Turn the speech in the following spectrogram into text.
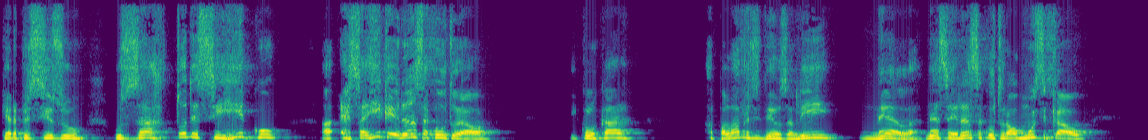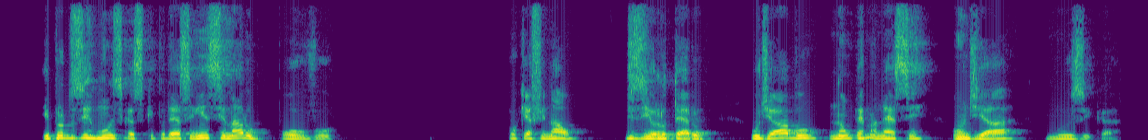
que era preciso usar todo esse rico, essa rica herança cultural e colocar a palavra de Deus ali, nela, nessa herança cultural musical, e produzir músicas que pudessem ensinar o povo. Porque afinal, dizia Lutero, o diabo não permanece onde há música.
